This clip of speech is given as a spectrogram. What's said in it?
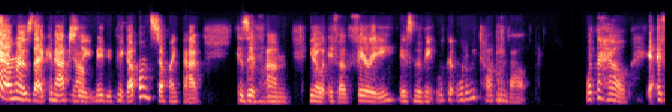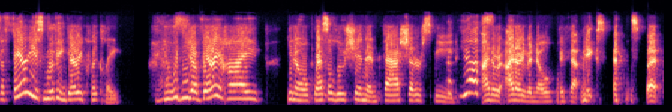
cameras that can actually maybe pick up on stuff like that. Because if Mhm. um you know if a fairy is moving look at what are we talking about? What the hell? If a fairy is moving very quickly you would need a very high you know resolution and fast shutter speed. Yeah. i don't i don't even know if that makes sense but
